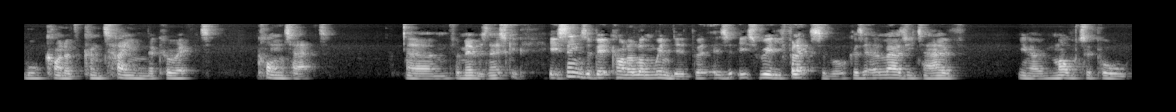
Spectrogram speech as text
will kind of contain the correct contact um, for members. And it seems a bit kind of long-winded, but it's, it's really flexible because it allows you to have you know multiple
